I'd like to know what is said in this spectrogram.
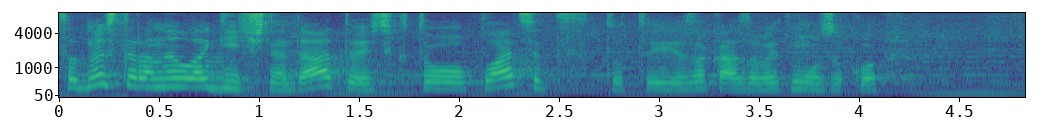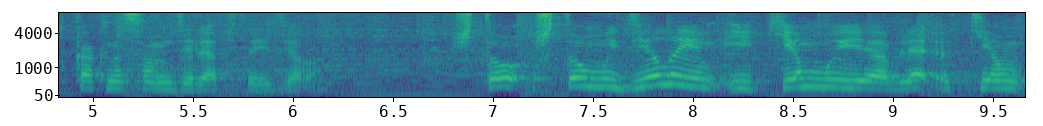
С одной стороны, логично, да, то есть кто платит, тот и заказывает музыку. Как на самом деле обстоит дело? Что, что мы делаем и кем, мы явля... кем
